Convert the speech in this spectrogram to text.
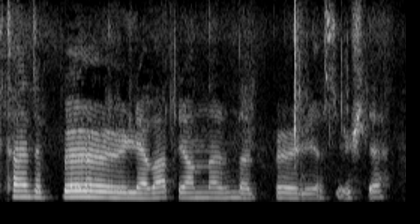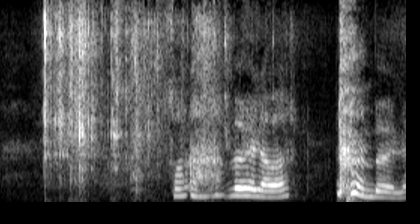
Bir tane de böyle var. Yanlarında böyle yazıyor işte. Sonra böyle var. böyle.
